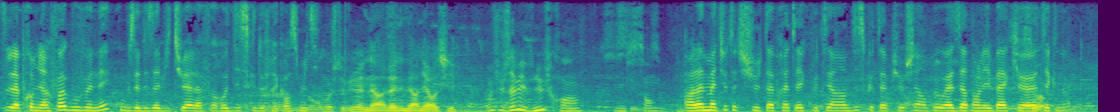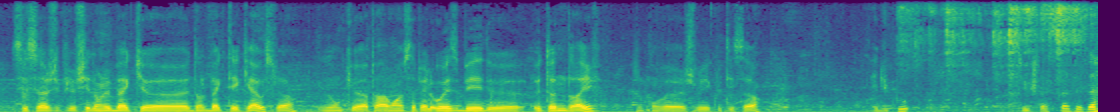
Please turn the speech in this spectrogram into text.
C'est la première fois que vous venez ou vous êtes des habitués à la foire au disque de fréquence multi Non, moi j'étais venu l'année dernière aussi. Moi je suis jamais venu, je crois, hein, il me semble. Alors là, Mathieu, toi tu t'apprêtes à écouter un disque que tu as pioché un peu au hasard dans les bacs euh, techno C'est ça, j'ai pioché dans le bac, euh, dans le bac Tech House là. Donc euh, apparemment ça s'appelle OSB de Eton Drive. Donc on va, je vais écouter ça. Et du coup, tu veux que je fasse ça, c'est ça?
